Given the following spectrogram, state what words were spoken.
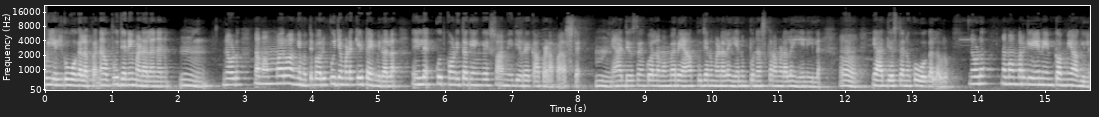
ನಾವು ಎಲ್ಗೂ ಹೋಗಲ್ಲಪ್ಪ, ನಾವು ಪೂಜೆನೇ ಮಾಡಲ್ಲ ನಾನು. ಹ್ಞೂ ನೋಡು ನಮ್ಮ ಅಮ್ಮರು ಹಂಗೆ ಮತ್ತೆ ಅವ್ರಿಗೆ ಪೂಜೆ ಮಾಡೋಕ್ಕೆ ಟೈಮ್ ಇರಲ್ಲ. ಇಲ್ಲೇ ಕೂತ್ಕೊಂಡಿದ್ದಾಗ ಹೆಂಗೆ ಸ್ವಾಮಿ ದೇವರೇ ಕಾಪಾಡಪ್ಪ ಅಷ್ಟೇ. ಹ್ಞೂ ಯಾವ ದೇವಸ್ಥಾನಕ್ಕೂ ನಮ್ಮ ನಮ್ಮಮ್ಮರು ಯಾವ ಪೂಜೆನೂ ಮಾಡಲ್ಲ, ಏನು ಪುನಸ್ಕಾರ ಮಾಡಲ್ಲ ಏನಿಲ್ಲ ಹ್ಞೂ ಯಾವ ದೇವಸ್ಥಾನಕ್ಕೂ ಹೋಗಲ್ಲ ಅವರು. ನೋಡು ನಮ್ಮ ಅಮ್ಮರಿಗೆ ಏನೇನು ಕಮ್ಮಿ ಆಗಿಲ್ಲ.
